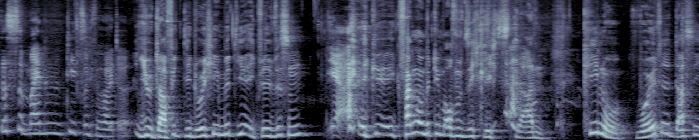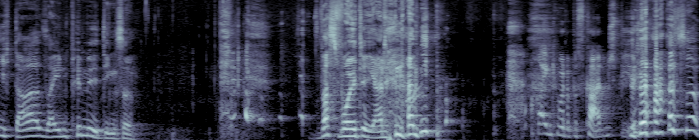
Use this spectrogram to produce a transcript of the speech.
Das sind meine Notizen für heute. Ju, darf ich die durchgehen mit dir? Ich will wissen. Ja. Ich, ich fange mal mit dem offensichtlichsten an. Kino wollte, dass ich da seinen Pimmel dingse. Was wollte er denn, Anni? Ach, eigentlich wurde das Kartenspiel. Achso.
